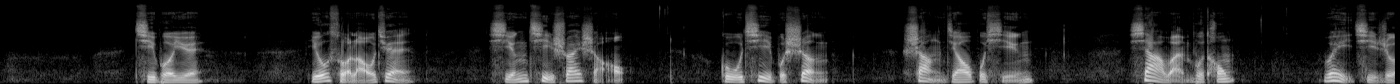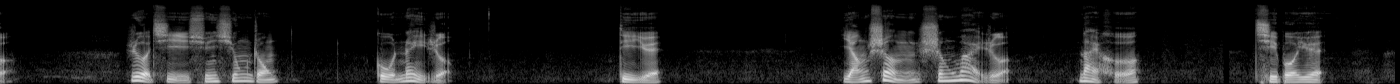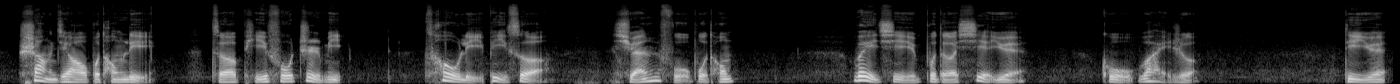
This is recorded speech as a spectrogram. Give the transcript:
岐伯曰：有所劳倦，行气衰少，骨气不盛。上焦不行，下脘不通，胃气热，热气熏胸中，故内热。帝曰：阳盛生外热，奈何？岐伯曰：上焦不通利，则皮肤致密，腠理闭塞，悬浮不通，胃气不得泄越。故外热。帝曰：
